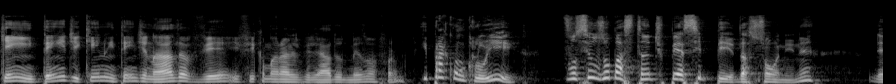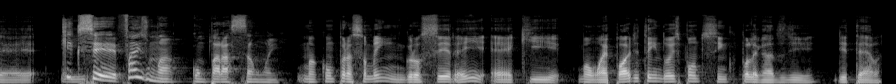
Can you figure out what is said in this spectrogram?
Quem entende e quem não entende nada, vê e fica maravilhado da mesma forma. E para concluir, você usou bastante o PSP da Sony, né? É, O que, que você faz uma comparação aí? uma comparação bem grosseira aí é que, bom, o iPod tem 2.5 polegadas de, de tela.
